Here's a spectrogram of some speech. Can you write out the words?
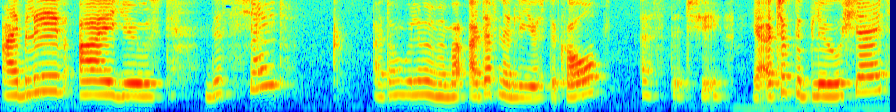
I believe I used this shade. I don't really remember. I definitely used the coal as did she. Yeah, I took the blue shade.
